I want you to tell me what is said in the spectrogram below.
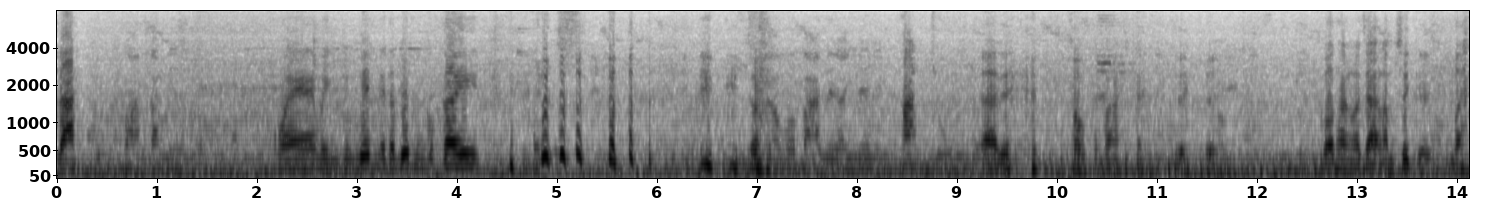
Ra Không bán đăng lên làm gì? Khoe mình cũng biết người ta biết mình có cây. Nào mà bán thì anh lên anh phạt chú. À đi không không bán có thằng nó trả năm xịch rồi không bán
